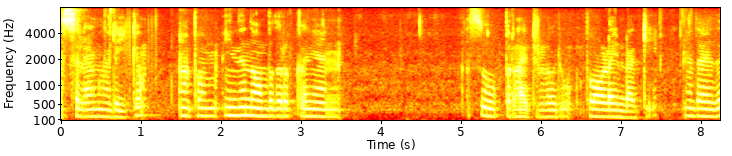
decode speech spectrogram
അസ്സലാമു അലൈക്കും അപ്പം ഇന്ന് നോമ്പ് തുറക്ക് ഞാൻ സൂപ്പറായിട്ടുള്ള ഒരു പോള ഉണ്ടാക്കി. അതായത്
